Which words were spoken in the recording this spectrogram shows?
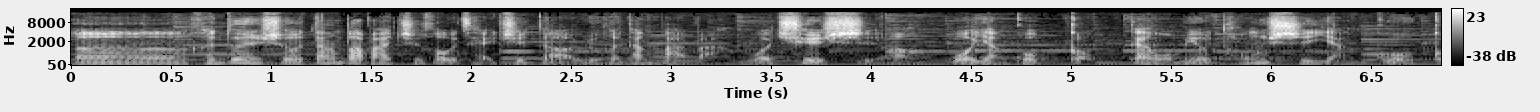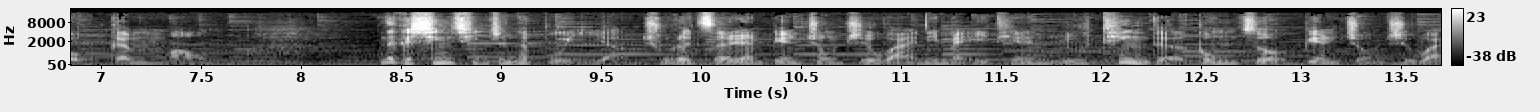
呃，很多人说当爸爸之后才知道如何当爸爸。我确实啊，我养过狗，但我没有同时养过狗跟猫。那个心情真的不一样。除了责任变重之外，你每一天 routine 的工作变重之外，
